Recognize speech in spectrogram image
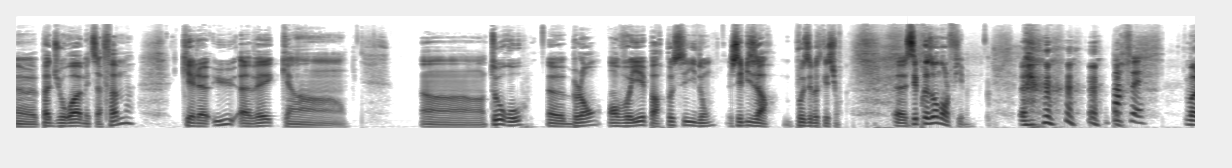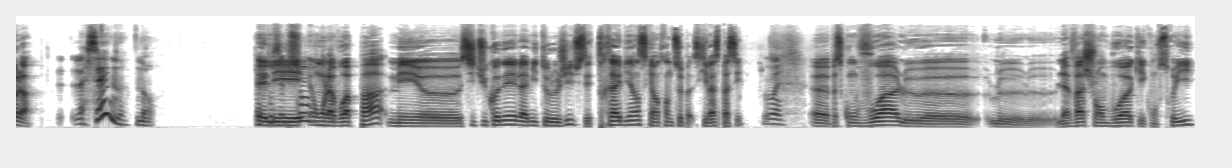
euh, pas du roi mais de sa femme, qu'elle a eu avec un, un taureau euh, blanc envoyé par Poséidon. C'est bizarre, posez pas de questions. C'est présent dans le film. Parfait. Voilà. La scène? Non. Elle est, on la voit pas, mais euh, si tu connais la mythologie, tu sais très bien ce qui est en train de se, ce qui va se passer. Ouais. Euh, parce qu'on voit le, euh, le, le- la vache en bois qui est construite,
